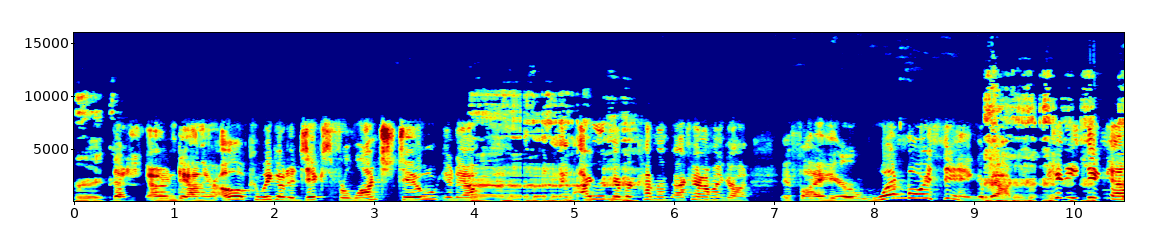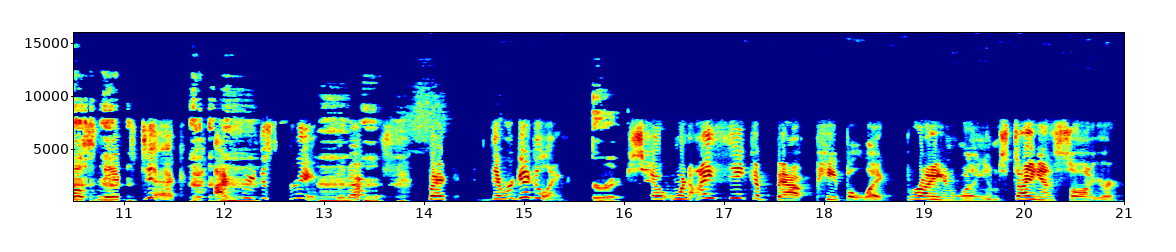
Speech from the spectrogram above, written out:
Right, right. That he owned down there. Oh, can we go to Dick's for lunch too? You know, and I remember coming back home and going, if I hear one more thing about anything else named Dick, I'm going to scream, you know? But they were giggling. Right. So when I think about people like Brian Williams, Diane Sawyer,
